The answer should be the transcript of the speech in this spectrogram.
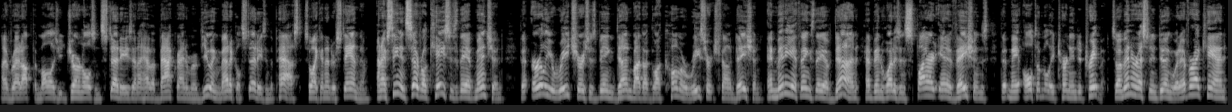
I've read ophthalmology journals and studies, and I have a background in reviewing medical studies in the past so I can understand them. And I've seen in several cases they have mentioned that early research is being done by the Glaucoma Research Foundation, and many of the things they have done have been what has inspired innovations that may ultimately turn into treatment. So I'm interested in doing whatever I can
